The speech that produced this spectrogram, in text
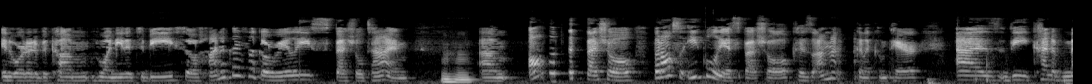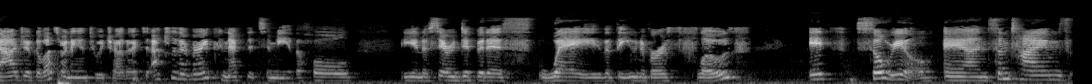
in order to become who I needed to be. So Hanukkah is like a really special time. Mm-hmm. Um, all of the special, but also equally as special, because I'm not going to compare, as the kind of magic of us running into each other. It's actually, they're very connected to me. The whole, you know, serendipitous way that the universe flows. It's so real, and sometimes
